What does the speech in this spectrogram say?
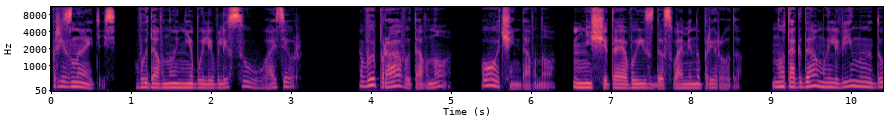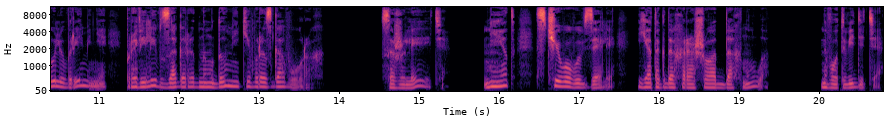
Признайтесь, вы давно не были в лесу у озер. Вы правы, давно, очень давно, не считая выезда с вами на природу. Но тогда мы львиную долю времени провели в загородном домике в разговорах. Сожалеете? Нет, с чего вы взяли? Я тогда хорошо отдохнула. Вот видите,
